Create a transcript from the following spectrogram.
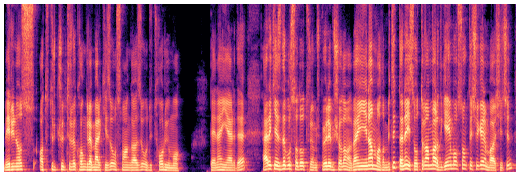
Merinos Atatürk Kültür ve Kongre Merkezi Osman Gazi Auditoriumu denen yerde. Herkes de Bursa'da oturuyormuş. Böyle bir şey olamaz. Ben inanmadım bir tık da neyse oturan vardı. Game of Song teşekkür ederim bağış için.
